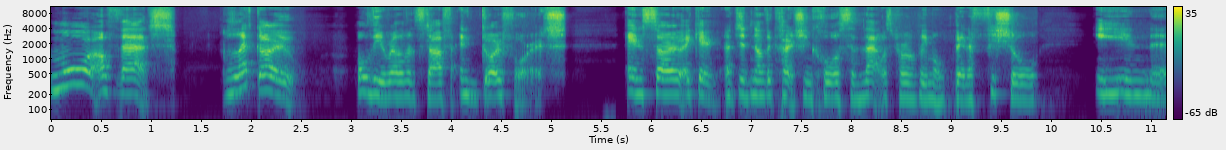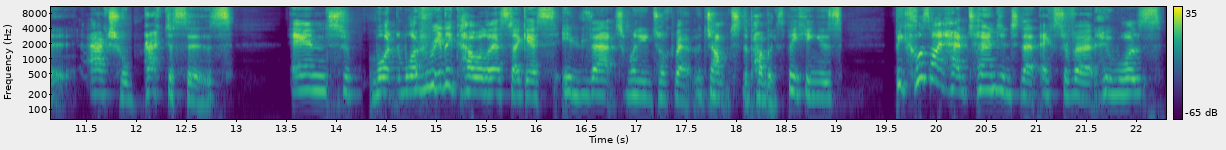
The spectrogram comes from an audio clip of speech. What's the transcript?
more of that. Let go all the irrelevant stuff and go for it. And so, again, I did another coaching course, and that was probably more beneficial in actual practices And what what really coalesced, I guess, in that when you talk about the jump to the public speaking is because I had turned into that extrovert who was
